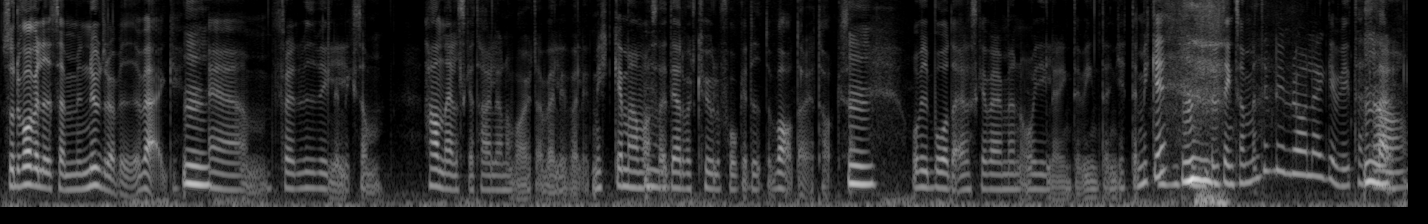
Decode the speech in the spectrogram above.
Så det var väl lite såhär, men nu drar vi iväg. Mm. Ehm, för att vi ville liksom Han älskar Thailand och har varit där väldigt, väldigt mycket. Men han var Mm. såhär, det hade varit kul att få åka dit och vara där ett tag. Så. Mm. Och vi båda älskar värmen och gillar inte vintern jättemycket. Mm. Så vi tänkte att det blir bra läge, vi testar. Ja.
